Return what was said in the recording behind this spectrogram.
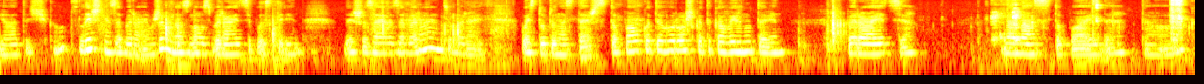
П'яточка. От лишнє забираємо. Вже в нас знову збирається пластирін. Дещо зайве забираємо, забирається. Ось тут у нас теж стопа у котигорошка така вигнута, він впирається. На нас стопа йде. Так.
